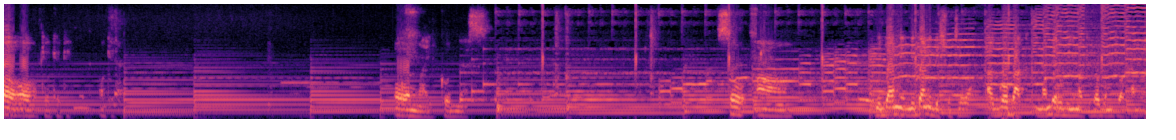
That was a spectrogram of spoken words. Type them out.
Oh, oh, okay, okay, okay. Okay. Oh my goodness. So, uh, ni gani ni gani ilishutiwa? I'll go back. Mwambie rudi nyuma kidogo mtu wa kamera.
